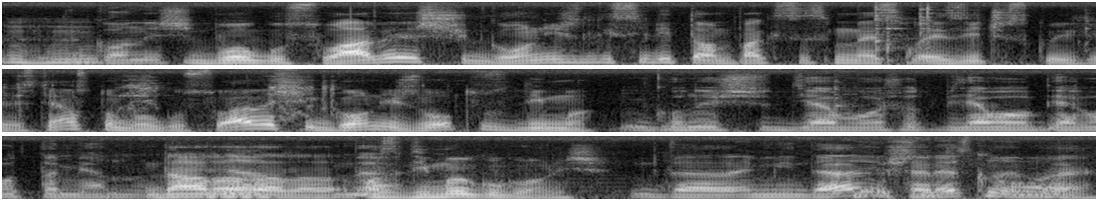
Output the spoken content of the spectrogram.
Мгм. Гониш. благославяш, гониш ли си ли, там пак се смесва езическо и християнство, благославяш и гониш злото с дима. Гониш дявола, защото дявола бяга от тамян. Да, да, Да. да, да, с дима го гониш. Да, еми да, Нещо интересно е. такова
